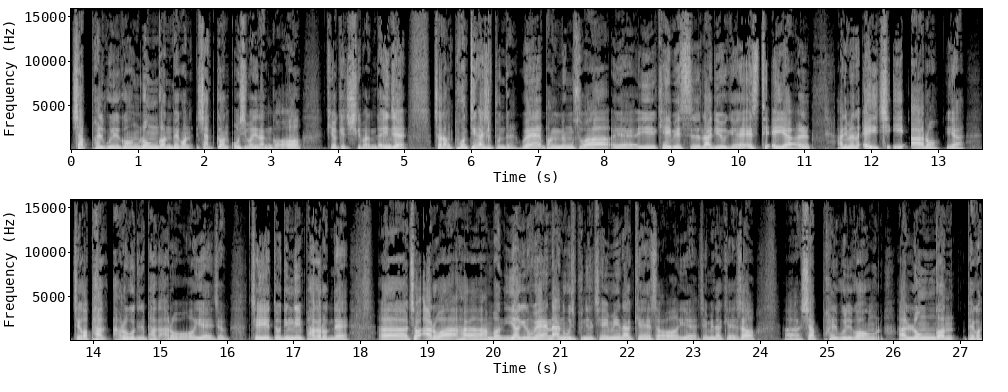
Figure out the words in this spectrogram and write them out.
샵8910, 롱건 100원, 샷건 50원이라는 거. 기억해 주시기 바랍니다. 이제 저랑 폰팅 하실 분들, 왜 박명수와, 예, 이 KBS 라디오계 STAR, 아니면 HERO, 예, 제가 박아로거든요. 박아로. 예, 저, 제 또 닉네임 박아로인데, 어, 저 아로와 하, 한번 이야기를 왜 나누고 싶은지를 재미나게 해서, 예, 재미나게 해서, 아, 샵8910, 아, 롱건 100원,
